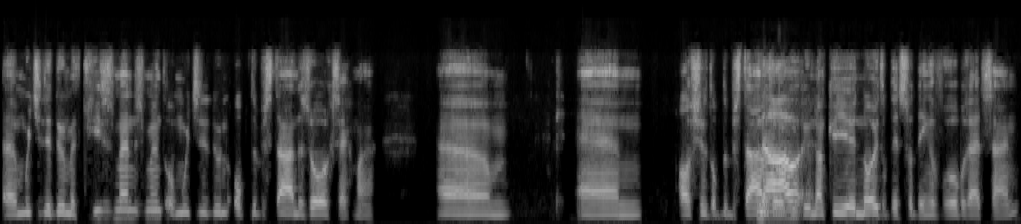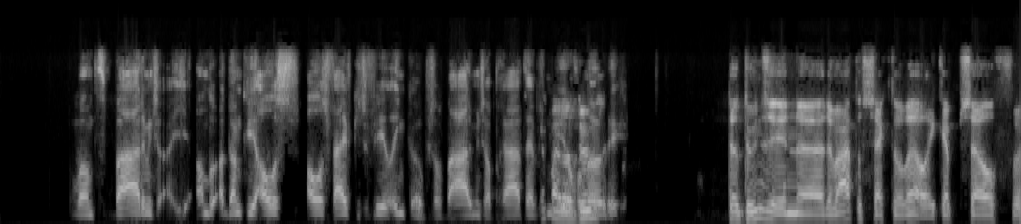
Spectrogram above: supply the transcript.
eh, moet je dit doen met crisismanagement of moet je dit doen op de bestaande zorg, zeg maar? Ehm, en als je het op de bestaande Nou, doen, dan kun je nooit op dit soort dingen voorbereid zijn. Want beademings, dan kun je alles, alles vijf keer zoveel inkopen. Zoals beademingsapparaten hebben ze Ja, heel veel nodig. Dat doen ze in eh, de watersector wel. Ik heb zelf eh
